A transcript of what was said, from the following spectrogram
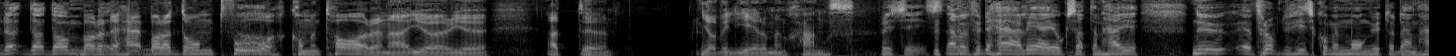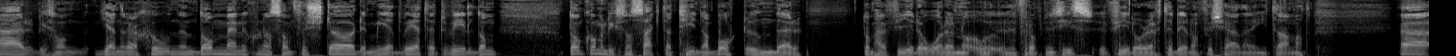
De, de, de, bara, det här, bara de två ja. kommentarerna gör ju att uh, jag vill ge dem en chans. Precis. Nej, men för det härliga är också att den här, nu eh, förhoppningsvis kommer många av den här liksom, generationen, de människorna som förstör det medvetet vill, de, de kommer liksom sakta tyna bort under de här fyra åren och förhoppningsvis fyra år efter det. De förtjänar inget annat. Uh,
